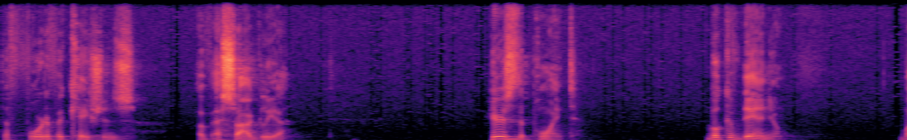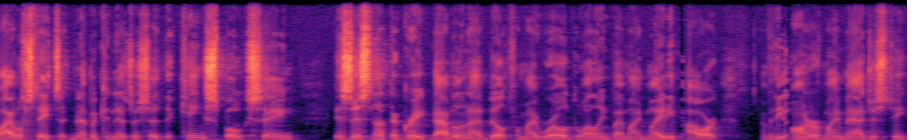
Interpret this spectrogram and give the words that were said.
the fortifications of Esagila. Here's the point. Book of Daniel. Bible states that Nebuchadnezzar said, The king spoke, saying, Is this not the great Babylon I built for my royal dwelling by my mighty power and for the honor of my majesty?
